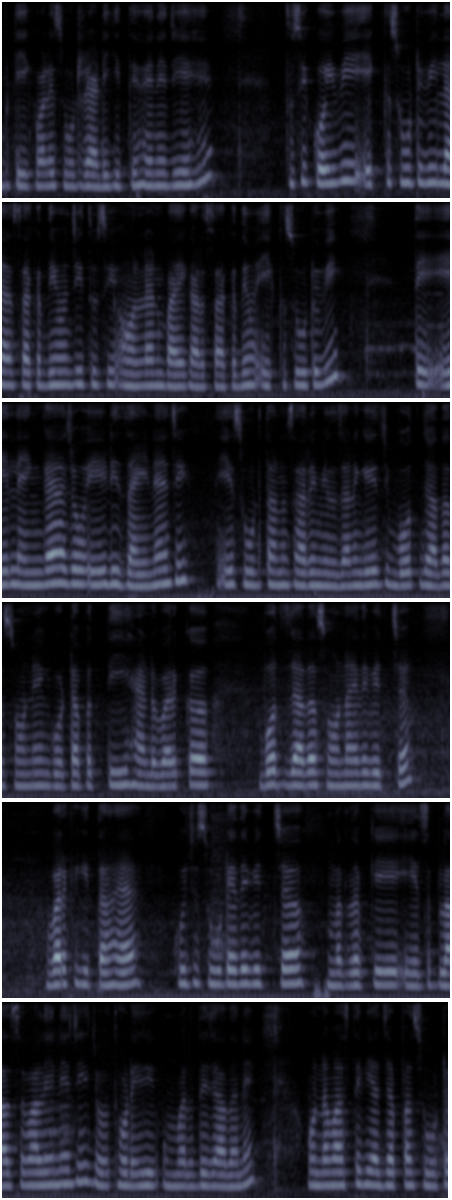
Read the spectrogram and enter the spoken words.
ਬੁਟੀਕ ਵਾਲੇ ਸੂਟ ਰੈਡੀ ਕੀਤੇ ਹੋਏ ਨੇ ਜੀ ਇਹ। ਤੁਸੀਂ ਕੋਈ ਵੀ ਇੱਕ ਸੂਟ ਵੀ ਲੈ ਸਕਦੇ ਹੋ ਜੀ, ਤੁਸੀਂ ਆਨਲਾਈਨ ਬਾਏ ਕਰ ਸਕਦੇ ਹੋ ਇੱਕ ਸੂਟ ਵੀ। ਤੇ ਇਹ ਲਹਿੰਗਾ ਜੋ ਇਹ ਡਿਜ਼ਾਈਨ ਹੈ ਜੀ, ਇਹ ਸੂਟ ਤੁਹਾਨੂੰ ਸਾਰੇ ਮਿਲ ਜਾਣਗੇ ਜੀ। ਬਹੁਤ ਜ਼ਿਆਦਾ ਸੋਹਣੇ ਗੋਟਾ ਪੱਤੀ ਹੈਂਡ ਵਰਕ ਬਹੁਤ ਜ਼ਿਆਦਾ ਸੋਹਣਾ ਇਹਦੇ ਵਿੱਚ। ਵਰਕ ਕੀਤਾ ਹੈ। ਕੁਝ ਸੂਟ ਇਹਦੇ ਵਿੱਚ ਮਤਲਬ ਕਿ ਏਜ ਪਲੱਸ ਵਾਲੇ ਨੇ ਜੀ, ਜੋ ਥੋੜੀ ਉਮਰ ਦੇ ਜ਼ਿਆਦਾ ਨੇ। ਉਹਨਾਂ ਵਾਸਤੇ ਵੀ ਅੱਜ ਆਪਾਂ ਸੂਟ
